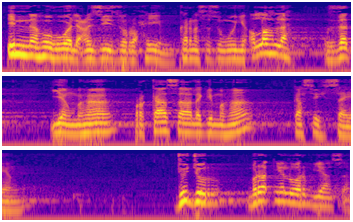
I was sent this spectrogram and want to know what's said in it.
Innahu huwal azizur rahim karena sesungguhnya Allah lah zat yang maha perkasa lagi maha kasih sayang. Jujur beratnya luar biasa.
